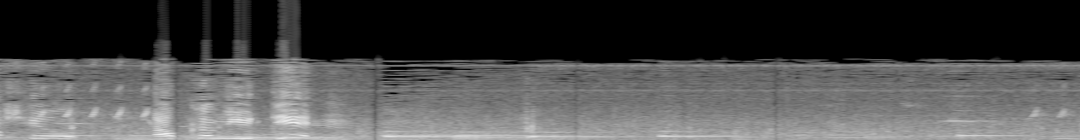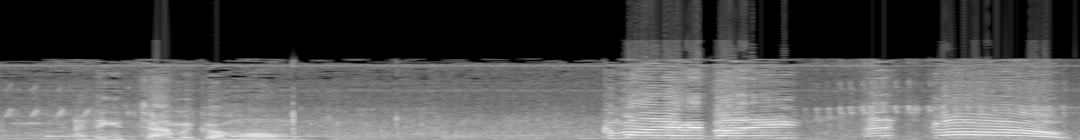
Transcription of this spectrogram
asked you how come you didn't. I think it's time we go home. Come on, everybody! Let's go!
